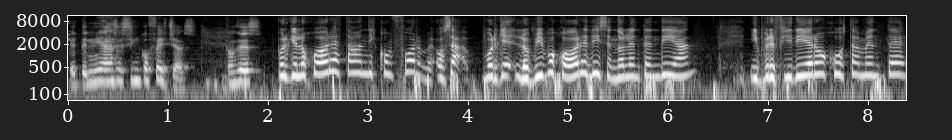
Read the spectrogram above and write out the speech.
que tenía hace cinco fechas. Entonces. Porque los jugadores estaban disconformes. O sea, porque los mismos jugadores dicen no lo entendían y prefirieron justamente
